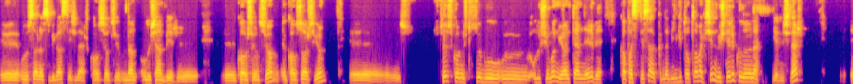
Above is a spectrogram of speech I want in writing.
e, uluslararası bir gazeteciler konsorsiyumundan oluşan bir e, e, konsorsiyum, e, konsorsiyum. E, söz konusu bu e, oluşumun yöntemleri ve kapasitesi hakkında bilgi toplamak için müşteri kılığına girmişler e,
